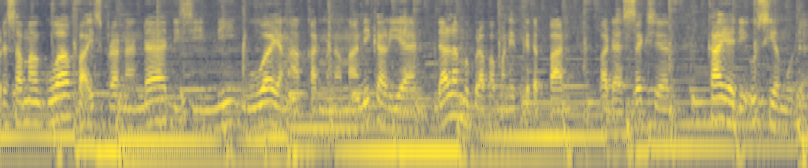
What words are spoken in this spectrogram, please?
Bersama gua Faiz Prananda, di sini gua yang akan menemani kalian dalam beberapa menit ke depan pada section Kaya di Usia Muda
